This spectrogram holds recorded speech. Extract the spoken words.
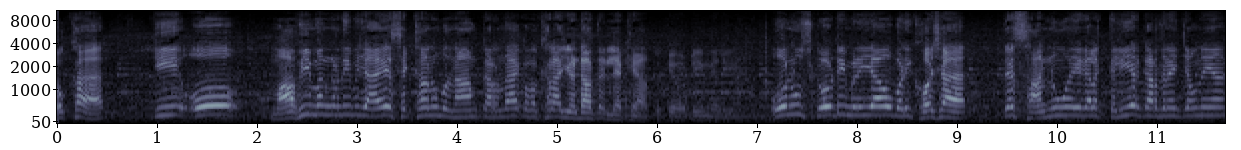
ਦੁੱਖ ਹੈ ਕਿ ਉਹ ਮਾਫੀ ਮੰਗਣ ਦੀ ਬਜਾਏ ਸਿੱਖਾਂ ਨੂੰ ਬਦਨਾਮ ਕਰਨ ਦਾ ਇੱਕ ਵੱਖਰਾ ਏਜੰਡਾ ਤੇ ਲਿਖਿਆ। ਸਿਕਿਉਰਿਟੀ ਮਿਲੀ ਉਹਨੂੰ ਸਿਕਿਉਰਿਟੀ ਮਿਲੀ ਆ ਉਹ ਬੜੀ ਖੁਸ਼ ਆ ਤੇ ਸਾਨੂੰ ਇਹ ਗੱਲ ਕਲੀਅਰ ਕਰ ਦੇਣੀ ਚਾਹੁੰਦੇ ਆ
